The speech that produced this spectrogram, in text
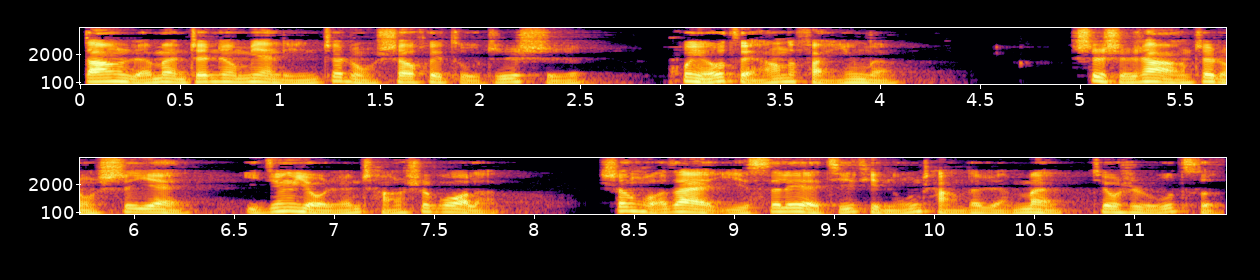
当人们真正面临这种社会组织时，会有怎样的反应呢？事实上，这种试验已经有人尝试过了。生活在以色列集体农场的人们就是如此。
